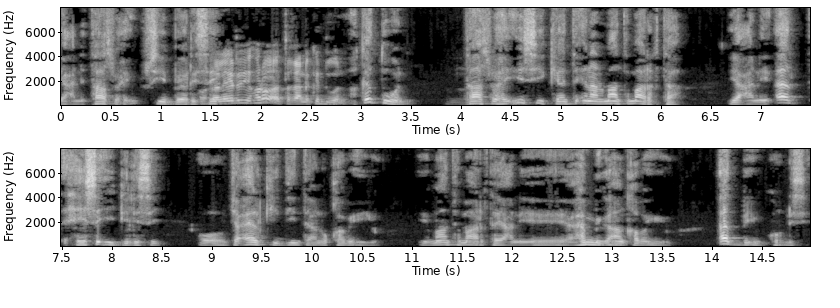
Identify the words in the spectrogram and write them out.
yacni taas waxay u sii ka duwan. Taas waxay iisii keentay inaan maanta maaragta yacni aad xiise ii gelisay oo jaceylkii diinta aan u qaba iyo iyo maanta maaragta yacni hamiga aan qaba iyo aad bay igu kordhisay.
